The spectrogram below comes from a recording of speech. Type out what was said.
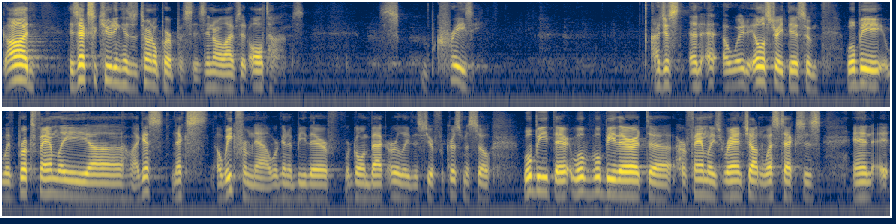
God is executing his eternal purposes in our lives at all times. It's crazy. I just, a, a way to illustrate this. Um, We'll be with Brooks' family, uh, I guess, next, a week from now. We're going to be there. We're going back early this year for Christmas. So we'll be there. We'll, we'll be there at uh, her family's ranch out in West Texas. And it,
